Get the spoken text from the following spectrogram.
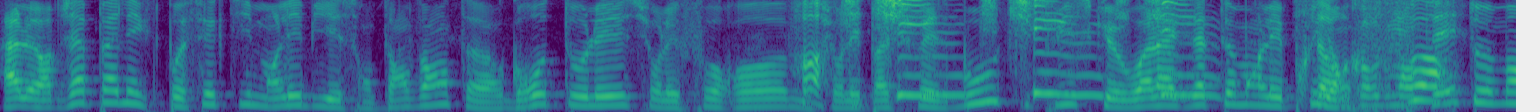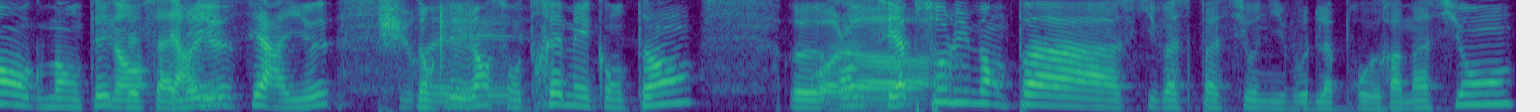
Alors, Japan Expo, effectivement, les billets sont en vente. Alors, gros tollé sur les forums, Oh, sur les pages Facebook, tching, puisque voilà exactement les prix ont augmenté fortement augmenté Non, cette sérieux année. Sérieux. Donc les gens sont très mécontents. Euh, on ne sait absolument pas ce qui va se passer au niveau de la programmation.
